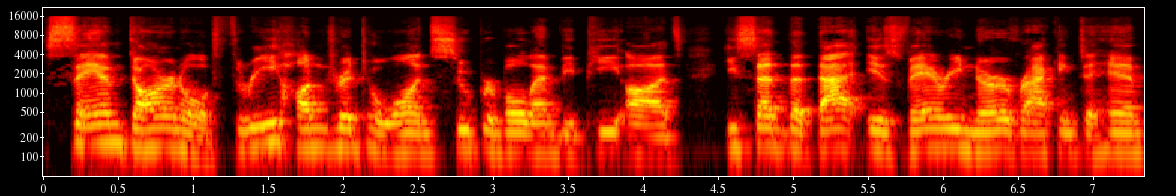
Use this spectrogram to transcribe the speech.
Sam Darnold, 300 to 1 Super Bowl MVP odds. He said that that is very nerve wracking to him,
